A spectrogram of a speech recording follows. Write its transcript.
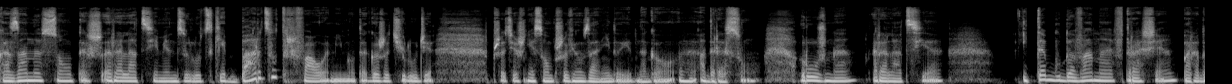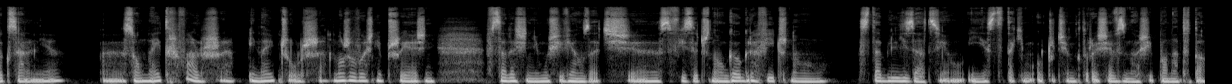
pokazane są też relacje międzyludzkie, bardzo trwałe, mimo tego, że ci ludzie przecież nie są przywiązani do jednego e, adresu. Różne relacje i te budowane w trasie, paradoksalnie, e, są najtrwalsze i najczulsze. Może właśnie przyjaźń wcale się nie musi wiązać e, z fizyczną, geograficzną stabilizacją i jest takim uczuciem, które się wznosi ponad to.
